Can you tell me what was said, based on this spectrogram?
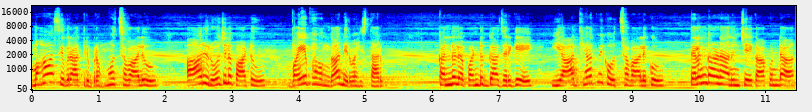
మహాశివరాత్రి బ్రహ్మోత్సవాలు ఆరు రోజుల పాటు వైభవంగా నిర్వహిస్తారు. కన్నుల పండుగగా జరిగే ఈ ఆధ్యాత్మిక ఉత్సవాలకు తెలంగాణ నుంచే కాకుండా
